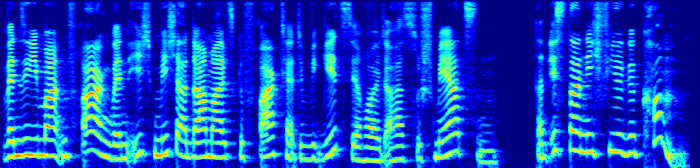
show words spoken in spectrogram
wenn Sie jemanden fragen, wenn ich Micha damals gefragt hätte, wie geht's dir heute? Hast du Schmerzen? Dann ist da nicht viel gekommen.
